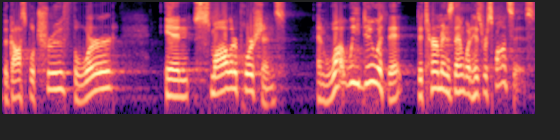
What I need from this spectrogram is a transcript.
the gospel truth, the word, in smaller portions, and what we do with it determines then what his response is.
